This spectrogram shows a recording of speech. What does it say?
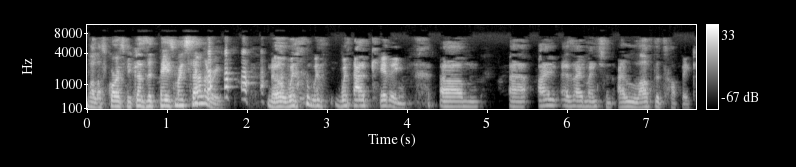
Well, of course, because it pays my salary. no, with, with, without kidding. Um, uh, I, as I mentioned, I love the topic.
